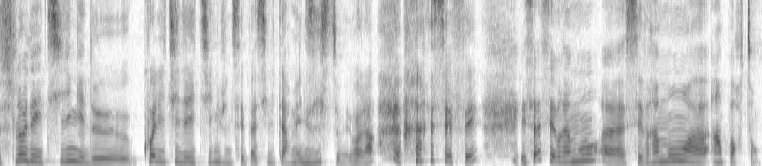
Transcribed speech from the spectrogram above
slow dating et de quality dating. Je ne sais pas si le terme existe, mais voilà, c'est fait. Et ça, c'est vraiment, euh, vraiment euh, important.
